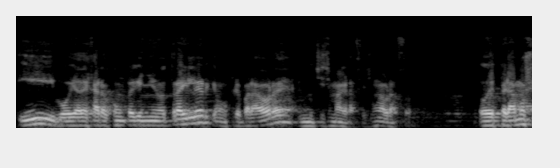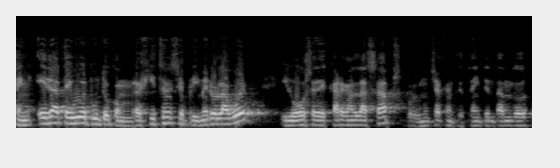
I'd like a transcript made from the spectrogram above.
y voy a dejaros con un pequeño tráiler que hemos preparado ahora. muchísimas gracias. Un abrazo. Os esperamos en edatv.com. Regístrense primero la web y luego se descargan las apps, porque mucha gente está intentando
